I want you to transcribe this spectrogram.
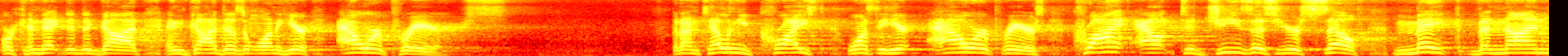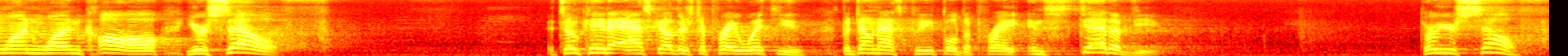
or connected to God, and God doesn't want to hear our prayers. But I'm telling you, Christ wants to hear our prayers. Cry out to Jesus yourself. Make the 911 call yourself. It's okay to ask others to pray with you, but don't ask people to pray instead of you. Throw yourself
